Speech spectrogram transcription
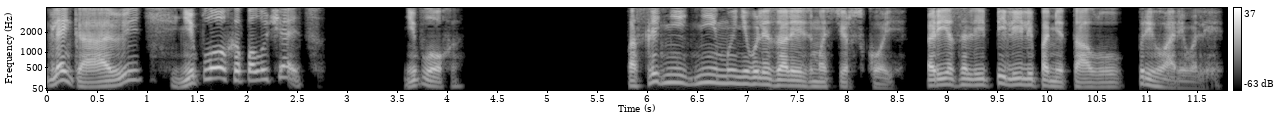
«Глянь-ка, а ведь неплохо получается». «Неплохо». Последние дни мы не вылезали из мастерской. Резали, пилили по металлу, приваривали.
